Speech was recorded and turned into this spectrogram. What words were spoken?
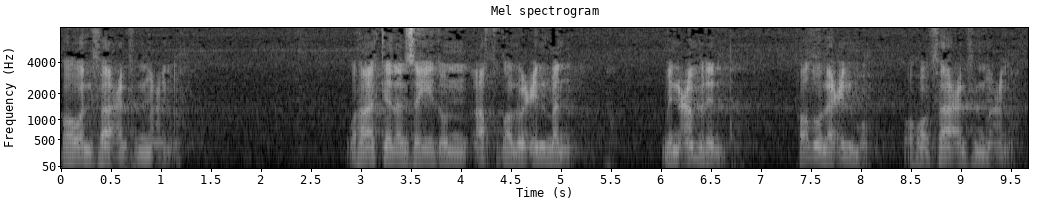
فهو الفاعل في المعنى. وهكذا زيد أفضل علما من عمر فضل علمه وهو فاعل في المعنى.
